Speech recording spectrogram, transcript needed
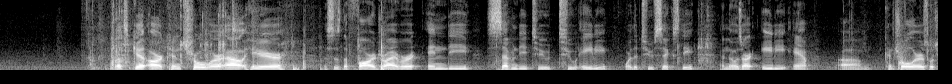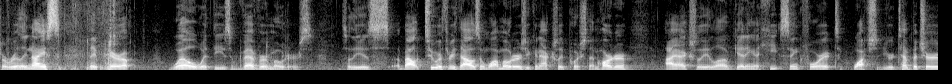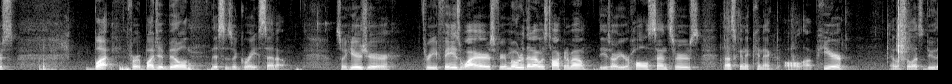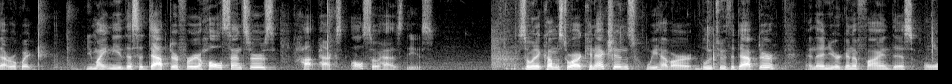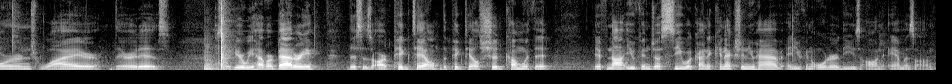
Let's get our controller out here. This is the Far Driver ND72280 or the 260, and those are 80 amp um, controllers, which are really nice. They pair up well with these Vevor motors. So these about two or 3,000 watt motors, you can actually push them harder. I actually love getting a heat sink for it to watch your temperatures. But for a budget build, this is a great setup. So here's your three phase wires for your motor that I was talking about. These are your Hall sensors. That's gonna connect all up here. And so let's do that real quick. You might need this adapter for your Hall sensors. Hotpaxx also has these. So when it comes to our connections, we have our Bluetooth adapter, and then you're gonna find this orange wire. There it is. So here we have our battery. This is our pigtail. The pigtail should come with it. If not, you can just see what kind of connection you have and you can order these on Amazon.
